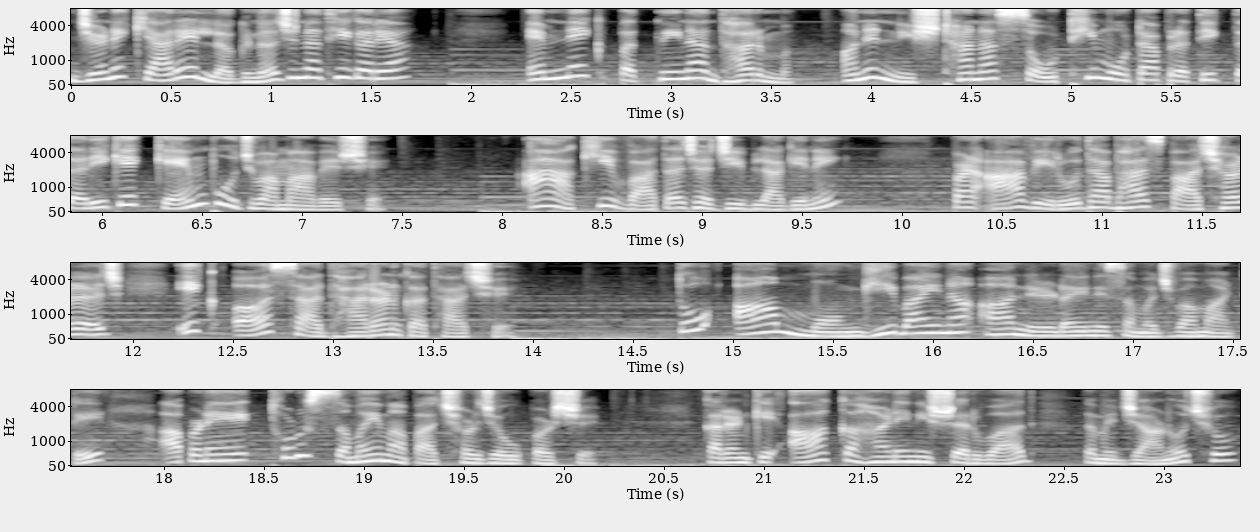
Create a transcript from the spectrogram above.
જેણે ક્યારેય લગ્ન જ નથી કર્યા? એમને એક પત્નીના ધર્મ અને નિષ્ઠાના સૌથી મોટા પ્રતીક તરીકે કેમ પૂજવામાં આવે છે? આ આખી વાત જ અજીબ લાગે નહીં? પણ આ વિરોધાભાસ પાછળ જ એક અસાધારણ કથા છે. તો આ મોંઘીબાઈના આ નિર્ણયને સમજવા માટે આપણે થોડું સમયમાં પાછળ જવું પડશે. કારણ કે આ કહાણીની શરૂઆત, તમે જાણો છો,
